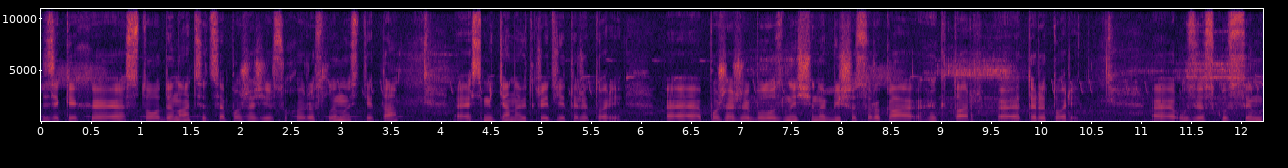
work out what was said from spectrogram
з яких е, 111 – це пожежі сухої рослинності та е, сміття на відкритій території. Е, Пожежею було знищено більше 40 гектар е, території. Е, У зв'язку з цим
